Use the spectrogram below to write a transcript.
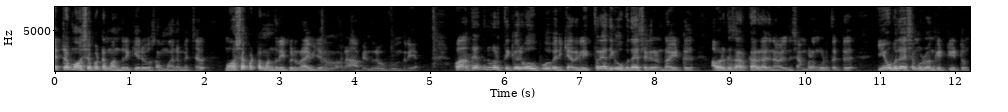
ഏറ്റവും മോശപ്പെട്ട മന്ത്രിക്ക് ഒരു സമ്മാനം വെച്ചാൽ മോശപ്പെട്ട മന്ത്രി പിണറായി വിജയൻ എന്ന് പറഞ്ഞ ആഭ്യന്തര വകുപ്പ് മന്ത്രിയാണ് അപ്പോൾ അദ്ദേഹത്തിന് വൃത്തിക്ക് ഒരു വകുപ്പ് ഭരിക്കാറില്ല. ഇത്രയധികം ഉപദേശകരുണ്ടായിട്ട് അവർക്ക് സർക്കാർ ഖജനാവിൽ നിന്ന് ശമ്പളം കൊടുത്തിട്ട് ഈ ഉപദേശം മുഴുവൻ കിട്ടിയിട്ടും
